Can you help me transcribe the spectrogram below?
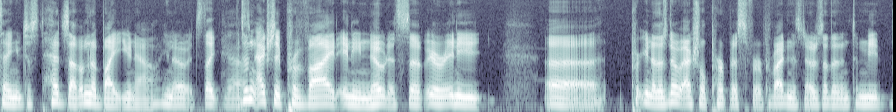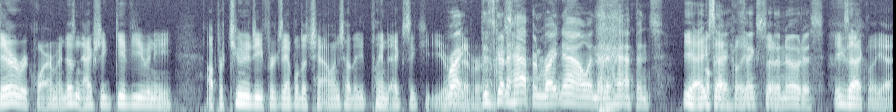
saying, just heads up, I'm going to bite you now." You know, it's like yeah. it doesn't actually provide any notice of, or any. Uh, you know, there's no actual purpose for providing this notice other than to meet their requirement. It doesn't actually give you any opportunity, for example, to challenge how they plan to execute you or right. whatever. This is going to happen right now, and then it happens. yeah, exactly. Okay, thanks so, for the notice. Exactly, yeah.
